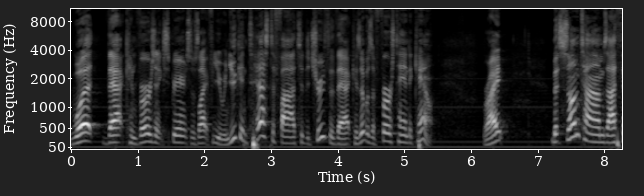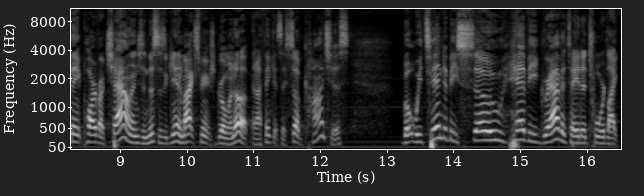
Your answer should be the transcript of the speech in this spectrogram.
what that conversion experience was like for you. And you can testify to the truth of that because it was a firsthand account, right? But sometimes I think part of our challenge, and this is again my experience growing up, and I think it's a subconscious, but we tend to be so heavy gravitated toward like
